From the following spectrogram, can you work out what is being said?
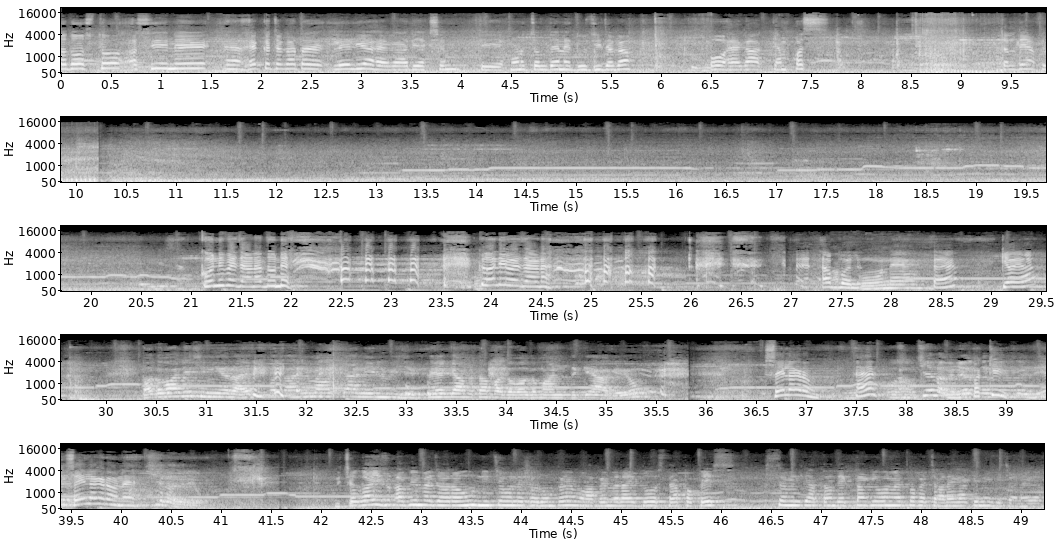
ਤਾਂ ਦੋਸਤੋ ਅਸੀਂ ਨੇ ਅਹ, ਇੱਕ ਜਗ੍ਹਾ ਤੇ ਲੈ ਲਿਆ ਹੈਗਾ ਰਿਐਕਸ਼ਨ ਤੇ ਹੁਣ ਚਲਦੇ ਨੇ ਦੂਜੀ ਜਗ੍ਹਾ ਉਹ ਹੈਗਾ ਕੈਂਪਸ ਚਲਦੇ ਆ ਫਿਰ कौन नहीं पहचाना तूने कौन नहीं पहचाना अब बोलो कौन है हैं? क्या होया भगवानी सीनियर आए। पता नहीं मैं क्या अनिल विज़िट पे क्या पता भगवान मानत के आ गए हो। सही लग रहा हूँ हैं? अच्छे लग रहे हो पक्की? सही लग रहा हूँ ना अच्छे लग रहे हो। तो गाइस अभी मैं जा रहा हूँ नीचे वाले शोरूम पे वहाँ पे मेरा एक दोस्त है पपेश। उससे मिल के आता हूँ देखता हूँ कि वो मेरे को पहचानेगा कि नहीं पहचानेगा।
